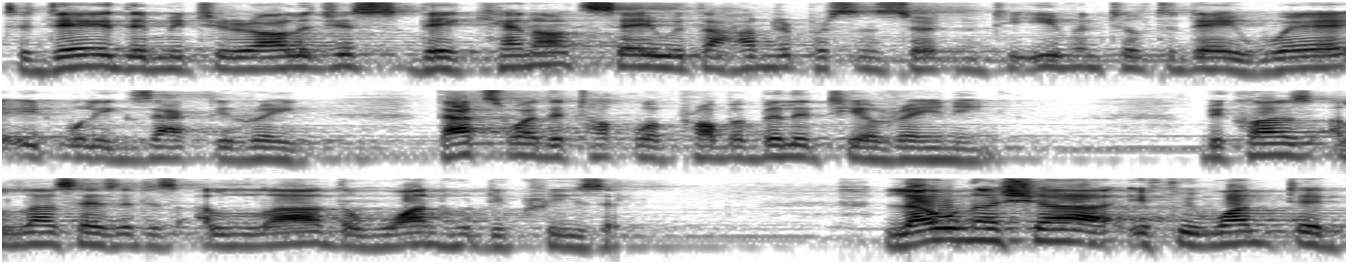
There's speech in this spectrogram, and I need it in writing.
today the meteorologists, they cannot say with 100% certainty, even till today, where it will exactly rain. That's why they talk about probability of raining. Because Allah says it is Allah the one who decrees it. لو نشاء, if we wanted,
